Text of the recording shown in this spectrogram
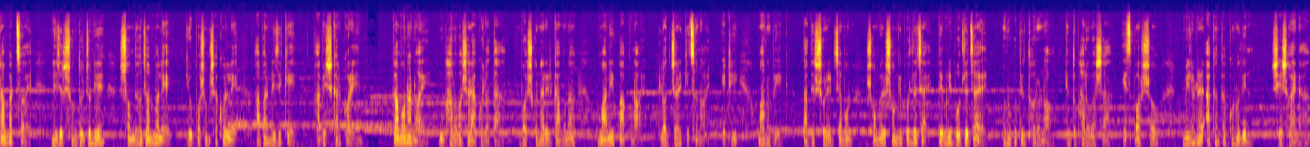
নাম্বার ছয়, নিজের সৌন্দর্য নিয়ে সন্দেহ জন্মালে কেউ প্রশংসা করলে আবার নিজেকে আবিষ্কার করে। কামনা নয়, ভালোবাসার আকুলতা। বয়স্ক নারীর কামনা মানেই পাপ নয়, লজ্জার কিছু নয়, এটি মানবিক। তাদের শরীর যেমন সময়ের সঙ্গে বদলে যায়, তেমনি বদলে যায় অনুভূতির ধরনও। কিন্তু ভালোবাসা, স্পর্শ, মিলনের আকাঙ্ক্ষা কোনোদিন শেষ হয় না।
